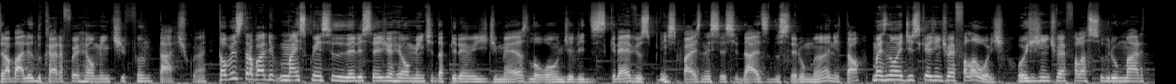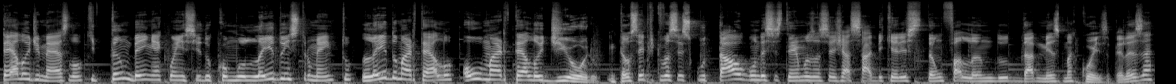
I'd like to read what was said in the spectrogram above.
trabalho do cara foi realmente fantástico, né? Talvez o trabalho mais conhecido dele seja realmente da pirâmide de Maslow, onde ele descreve os principais necessidades do ser humano e tal, mas não é disso que a gente vai falar hoje. Hoje a gente vai falar sobre o martelo de Maslow, que também é conhecido como lei do instrumento, lei do martelo ou martelo de ouro. Então, sempre que você escutar algum desses termos, você já sabe que eles estão falando da mesma coisa, beleza?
